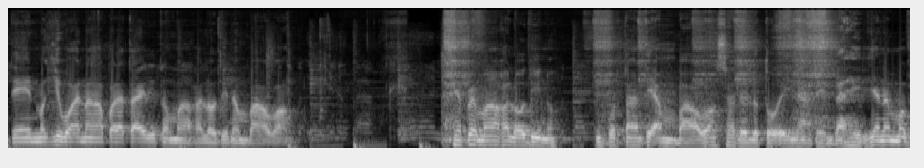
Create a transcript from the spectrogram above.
Then maghiwa na nga pala tayo dito mga kalodi ng bawang. Siyempre mga kalodi no, importante ang bawang sa lulutuin natin dahil yan ang mag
